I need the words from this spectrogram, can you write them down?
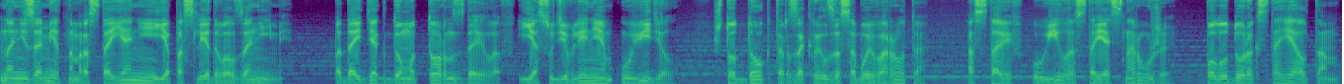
На незаметном расстоянии я последовал за ними. Подойдя к дому Торнсдейлов, я с удивлением увидел, что доктор закрыл за собой ворота, оставив Уилла стоять снаружи. Полудурок стоял там,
